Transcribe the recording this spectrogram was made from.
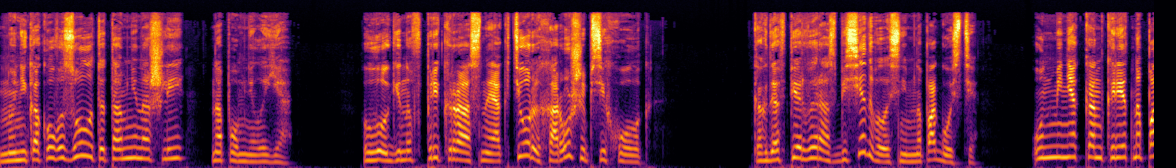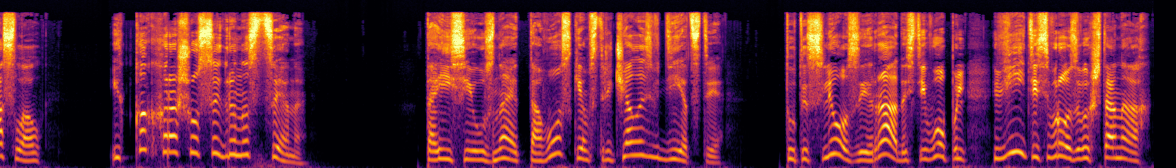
«Но никакого золота там не нашли», — напомнила я. Логинов — прекрасный актер и хороший психолог — когда в первый раз беседовала с ним на погосте, он меня конкретно послал. И как хорошо сыграна сцена. Таисия узнает того, с кем встречалась в детстве. Тут и слезы, и радость, и вопль «Витязь в розовых штанах!»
